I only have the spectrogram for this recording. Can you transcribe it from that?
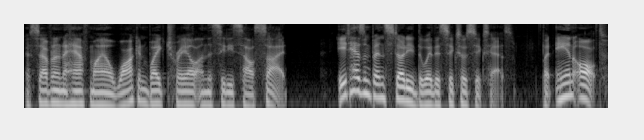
a seven and a half mile walk and bike trail on the city's south side. It hasn't been studied the way the 606 has, but Ann Alt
